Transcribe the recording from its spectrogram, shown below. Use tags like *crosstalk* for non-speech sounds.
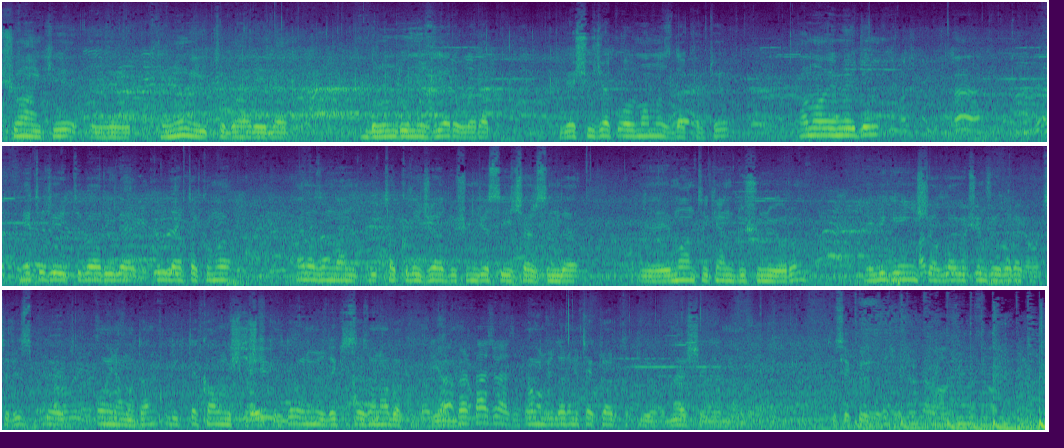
şu anki e, konum itibariyle bulunduğumuz yer olarak yaşayacak olmamız da kötü. Ama ümidim netice itibariyle Kuller takımı en azından bir takılacağı düşüncesi içerisinde e, mantıken düşünüyorum. E, ligi inşallah üçüncü olarak bitiririz ve oynamadan ligde kalmış bir şekilde önümüzdeki sezona bakılır. Yani oyuncularımı tekrar kutluyorum her şeylerinden dolayı. Teşekkür ederim. hocam.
